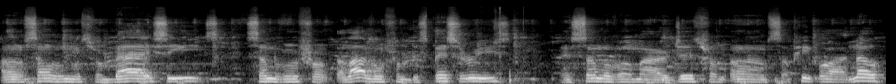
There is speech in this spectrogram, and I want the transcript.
um, some of them is from bag seeds, some of them from a lot of them from dispensaries, and some of them are just from um, some people I know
